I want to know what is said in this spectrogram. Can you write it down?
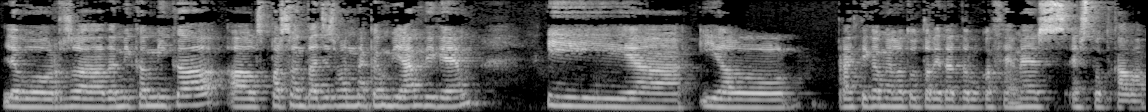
Llavors, eh, de mica en mica, els percentatges van anar canviant, diguem, i, eh, i el, pràcticament la totalitat del que fem és, és tot cava.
